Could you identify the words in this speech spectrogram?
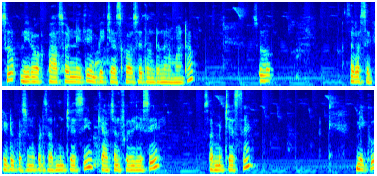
సో మీరు ఒక పాస్వర్డ్ని అయితే ఎంపిక చేసుకోవాల్సి అయితే ఉంటుందన్నమాట. సో తర్వాత సెక్యూరిటీ క్వశ్చన్ కూడా సబ్మిట్ చేసి క్యాప్షన్ ఫిల్ చేసి సబ్మిట్ చేస్తే మీకు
